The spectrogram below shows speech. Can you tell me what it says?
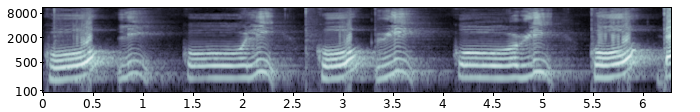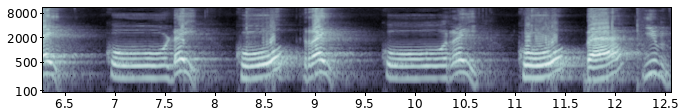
கோலி கோலி கோழி கோழி கோடை கோடை கோரை கோரை கோபம்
